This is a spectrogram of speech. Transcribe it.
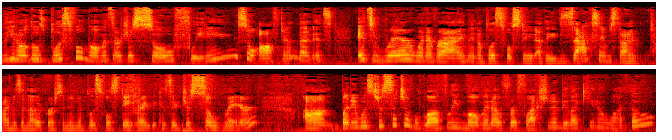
you know those blissful moments are just so fleeting so often that it's it's rare whenever I'm in a blissful state at the exact same time time as another person in a blissful state, right? Because they're just so rare. Um, but it was just such a lovely moment of reflection and be like, you know what though?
